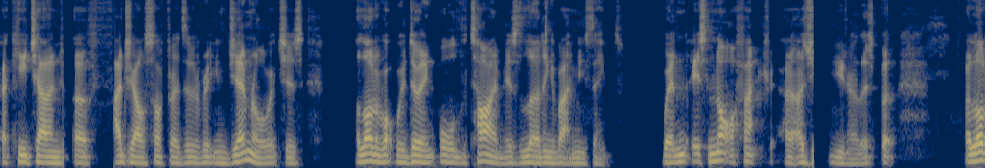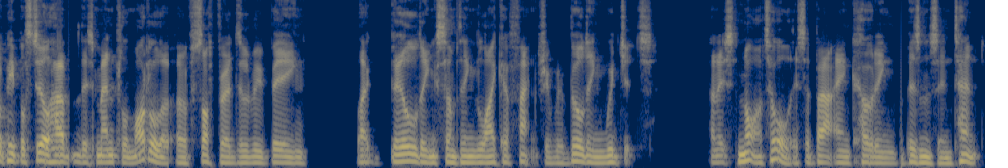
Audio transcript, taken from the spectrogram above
a, key challenge of agile software delivery in general, which is a lot of what we're doing all the time is learning about new things. When it's not a factory, as you know this, but a lot of people still have this mental model of software delivery being like building something like a factory. We're building widgets. And it's not at all. It's about encoding business intent.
